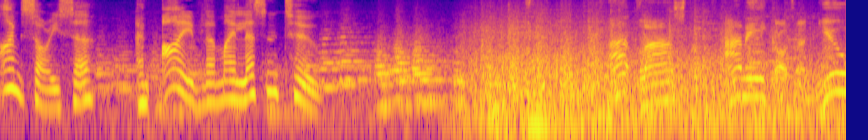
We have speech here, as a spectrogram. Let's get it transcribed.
I'm sorry, sir. And I've learned my lesson too. At last, Annie got a new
